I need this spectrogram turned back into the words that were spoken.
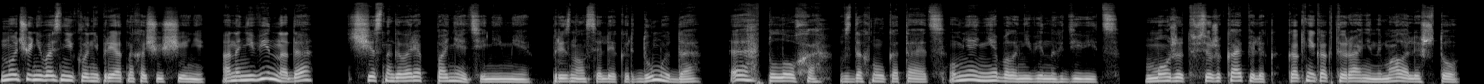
ночью не возникло неприятных ощущений. Она невинна, да?» «Честно говоря, понятия не имею», — признался лекарь. «Думаю, да». «Эх, плохо», — вздохнул катаец. «У меня не было невинных девиц». «Может, все же капелек? Как-никак ты раненый, мало ли что.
